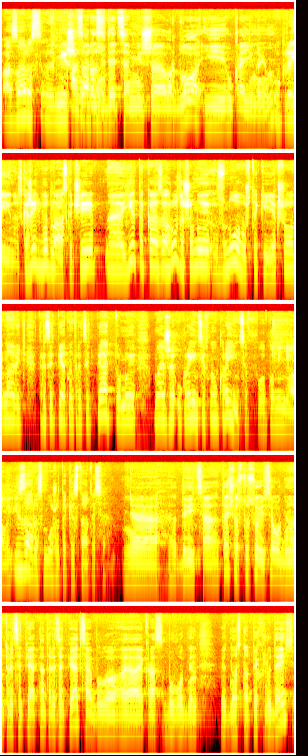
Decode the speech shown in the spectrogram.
А зараз е, між А зараз Орлом- йдеться між е, Ордло і Україною. Україною. Скажіть, будь ласка, чи е, є така загроза, що ми знову ж таки, якщо навіть 35 на 35, то ми майже українців на українців е, поміняли. І зараз може таке статися. Е, Дивіться, те, що стосується обміну 35 на 35, це було е, якраз був обмін відносно тих людей,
